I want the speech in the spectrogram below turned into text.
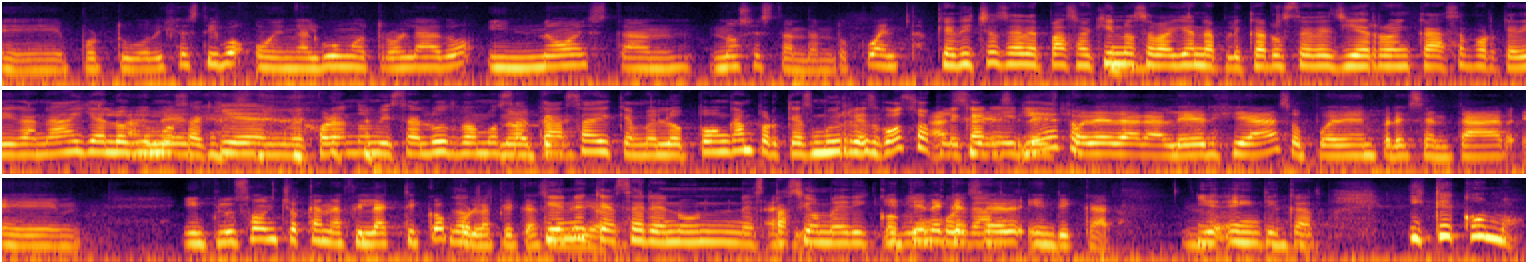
eh, por tubo digestivo o en algún otro lado y no están no se están dando cuenta. Que dicho sea de paso, aquí no se vayan a aplicar ustedes hierro en casa porque digan, ah, ya lo vimos aquí en Mejorando mi Salud, vamos a casa y que me lo pongan porque es muy riesgoso aplicar el hierro. puede dar alergias o pueden presentar... Eh, incluso un choque anafiláctico por la aplicación Tiene que ser en un espacio médico. Y tiene que ser indicado. Y, e indicado. ¿Y qué como?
